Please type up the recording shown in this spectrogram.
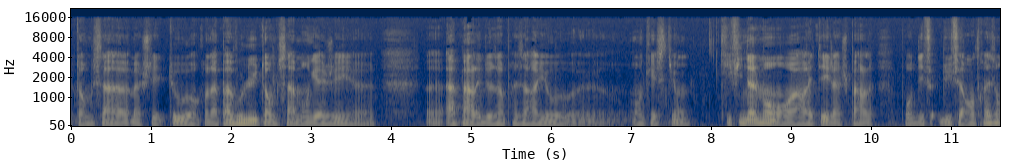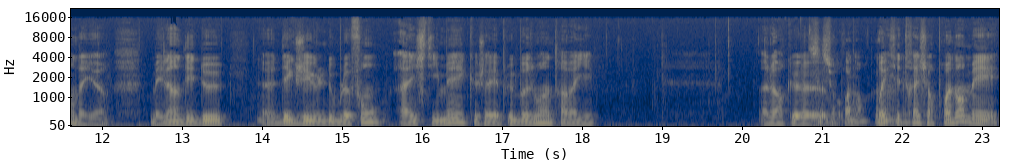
tant que ça m'acheter de tours, qu'on n'a pas voulu tant que ça m'engager, à part les deux impresarios en question, qui finalement ont arrêté, là je parle pour dif- différentes raisons d'ailleurs, mais l'un des deux, euh, dès que j'ai eu le double fond, a estimé que j'avais plus besoin de travailler. Alors que C'est surprenant. oui, c'est ouais. très surprenant, mais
